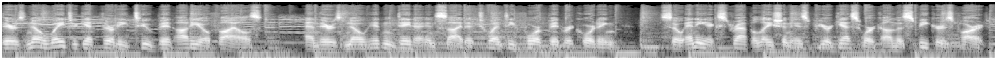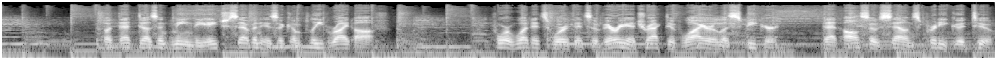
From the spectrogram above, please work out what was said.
There's no way to get 32-bit audio files, and there's no hidden data inside a 24-bit recording, so any extrapolation is pure guesswork on the speaker's part. But that doesn't mean the H7 is a complete write-off. For what it's worth it's a very attractive wireless speaker, that also sounds pretty good too.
